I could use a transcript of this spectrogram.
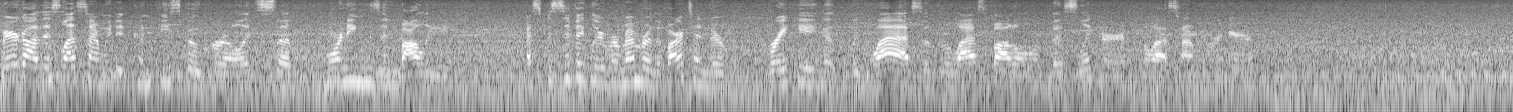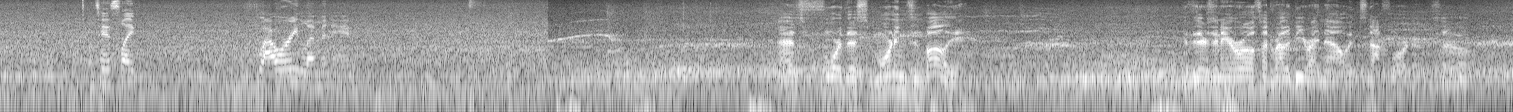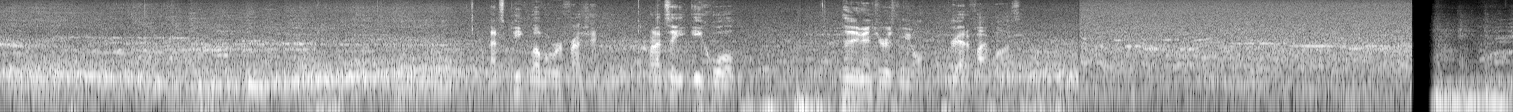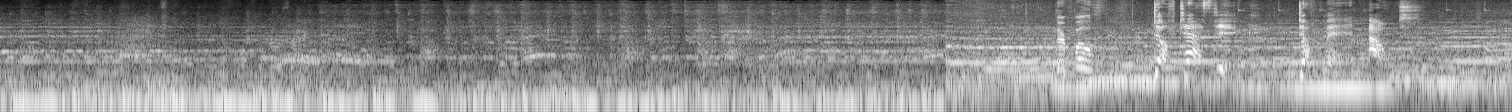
Bear got this last time we did Confisco Grill. It's the mornings in Bali. I specifically remember the bartender breaking the glass of the last bottle of this liquor the last time we were here. It tastes like flowery lemonade. As for this mornings in Bali, if there's anywhere else I'd rather be right now, it's not Florida. So that's peak level refreshing. But I'd say equal to the Adventurous meal. Three out of five plus.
